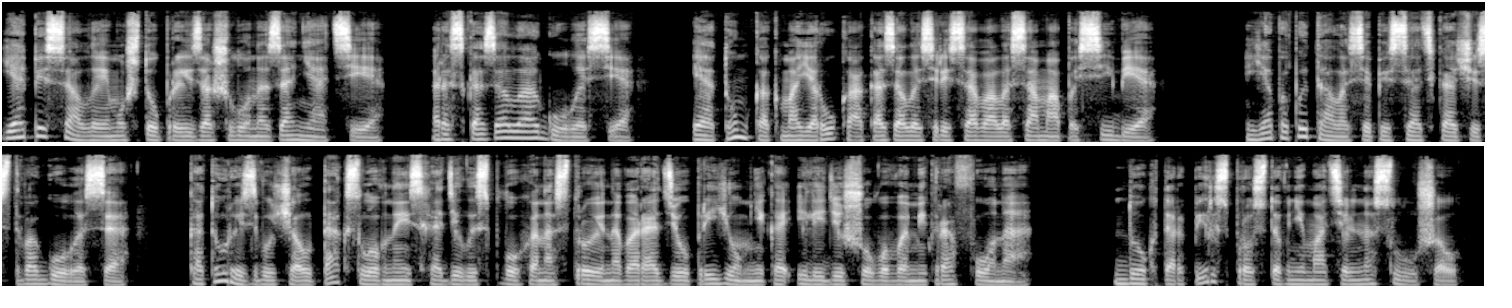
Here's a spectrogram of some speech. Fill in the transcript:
я описала ему, что произошло на занятии, рассказала о голосе и о том, как моя рука, оказалась рисовала сама по себе. Я попыталась описать качество голоса, который звучал так, словно исходил из плохо настроенного радиоприемника или дешевого микрофона. Доктор Пирс просто внимательно слушал –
